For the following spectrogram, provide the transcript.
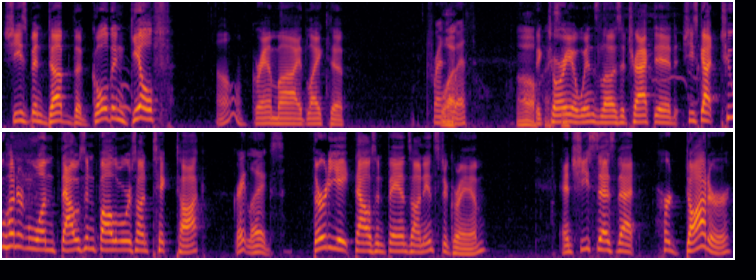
She's been dubbed the Golden Gilf. Oh, Grandma, I'd like to friends What? with. Oh, I Victoria Winslow is attracted. She's got 201,000 followers on TikTok, Great legs. 38,000 fans on Instagram, and she says that her daughter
